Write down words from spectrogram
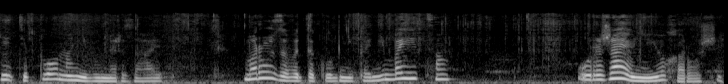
Ей тепло, она не вымерзает. Морозов эта клубника не боится. Урожай у нее хороший.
